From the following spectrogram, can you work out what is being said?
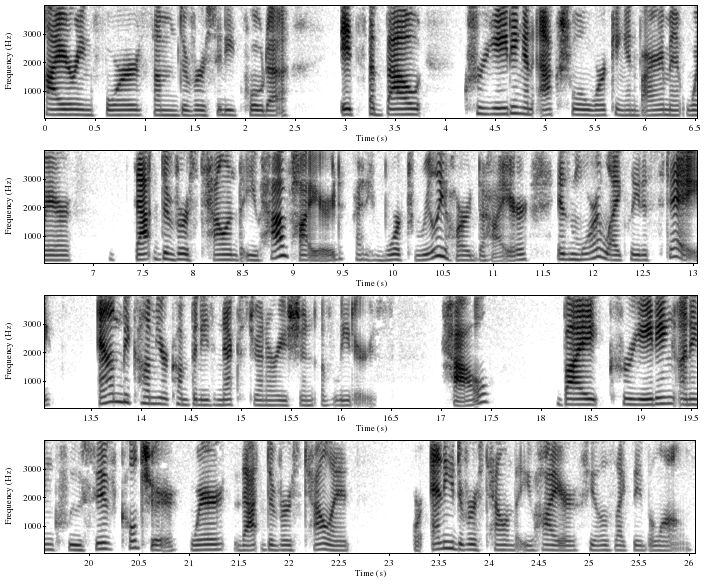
hiring for some diversity quota. It's about creating an actual working environment where that diverse talent that you have hired and you've worked really hard to hire is more likely to stay and become your company's next generation of leaders. How? By creating an inclusive culture where that diverse talent or any diverse talent that you hire feels like they belong.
